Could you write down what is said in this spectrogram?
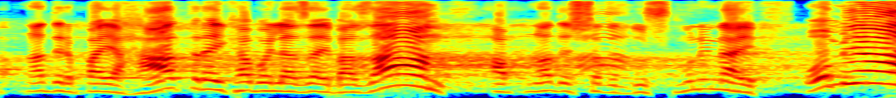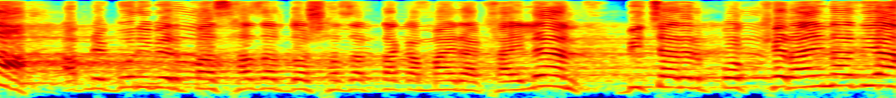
আপনাদের পায়ে হাত রেখা বইলা যায়, বাজান, আপনাদের সাথে দুশ্মনী নাই। ও মিয়া, আপনি গরিবের পাঁচ হাজার, দশ হাজার টাকা মাইরা খাইলেন, বিচারের পক্ষে রায়না দিয়া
